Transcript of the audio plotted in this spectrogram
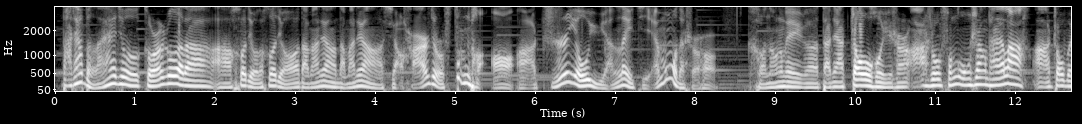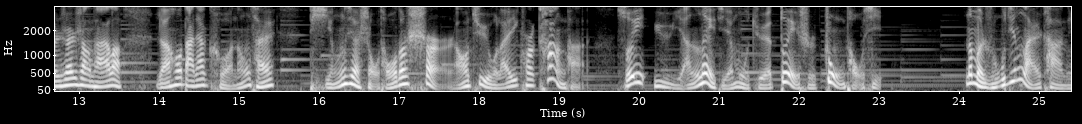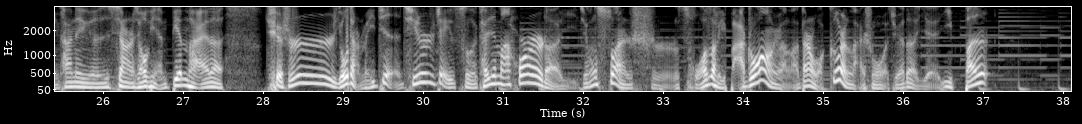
大家本来就各玩各的啊，喝酒的喝酒，打麻将打麻将，小孩儿就是疯跑啊。只有语言类节目的时候，可能这个大家招呼一声啊，说冯巩上台了啊，赵本山上台了，然后大家可能才停下手头的事儿，然后聚过来一块儿看看。所以语言类节目绝对是重头戏。那么如今来看，你看这个相声小品编排的。确实有点没劲。其实这次开心麻花的已经算是矬子里拔状元了，但是我个人来说，我觉得也一般。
